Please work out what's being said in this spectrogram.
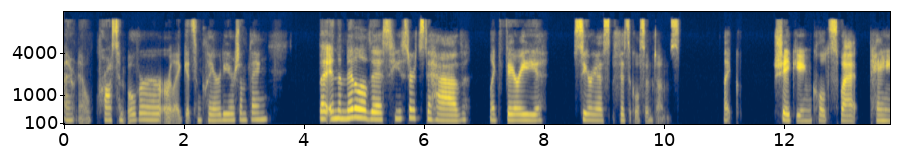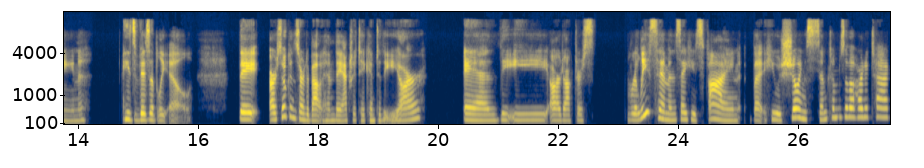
I don't know, cross him over or like get some clarity or something. But in the middle of this, he starts to have like very serious physical symptoms like shaking, cold sweat, pain. He's visibly ill. They are so concerned about him, they actually take him to the ER. And the ER doctors release him and say he's fine, but he was showing symptoms of a heart attack,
